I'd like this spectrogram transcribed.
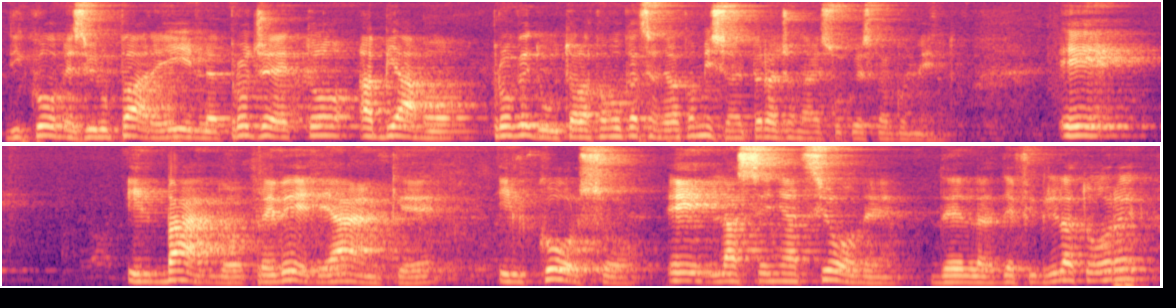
di come sviluppare il progetto, abbiamo provveduto alla convocazione della Commissione per ragionare su questo argomento. E il bando prevede anche il corso e l'assegnazione del defibrillatore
